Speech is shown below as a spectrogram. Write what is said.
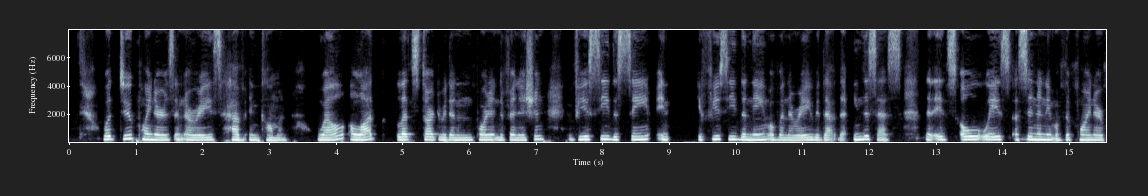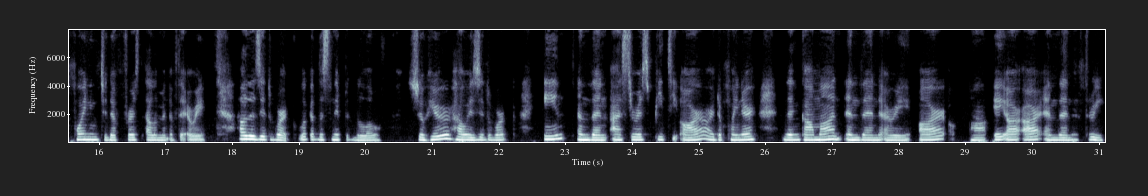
What do pointers and arrays have in common? Well, a lot let's start with an important definition. If you see the same in if you see the name of an array without the indices, then it's always a synonym of the pointer pointing to the first element of the array. How does it work? Look at the snippet below. So here, how is it work? int and then asterisk ptr or the pointer, then comma, and then the array r, uh, arr, and then 3.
